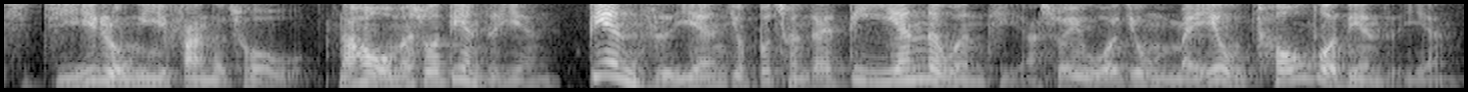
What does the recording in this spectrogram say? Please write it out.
极极容易犯的错误。然后我们说电子烟，电子烟就不存在递烟的问题啊，所以我就没有抽过电子烟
